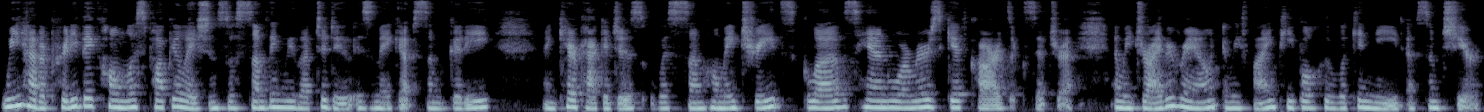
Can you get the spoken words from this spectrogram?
We have a pretty big homeless population, so something we love to do is make up some goodie and care packages with some homemade treats, gloves, hand warmers, gift cards, etc. And we drive around and we find people who look in need of some cheer.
